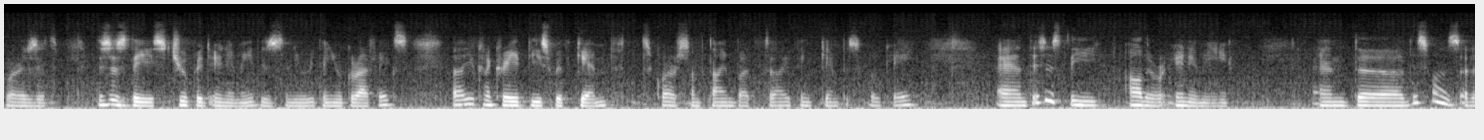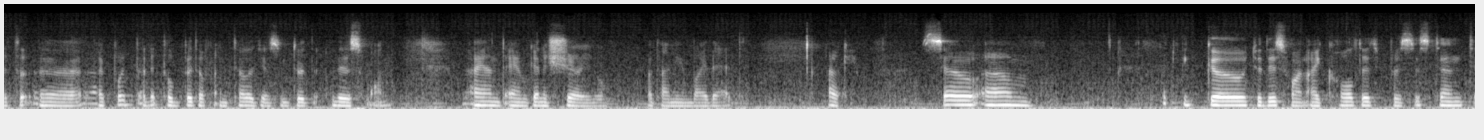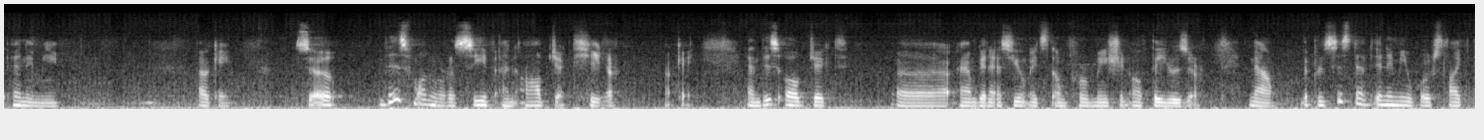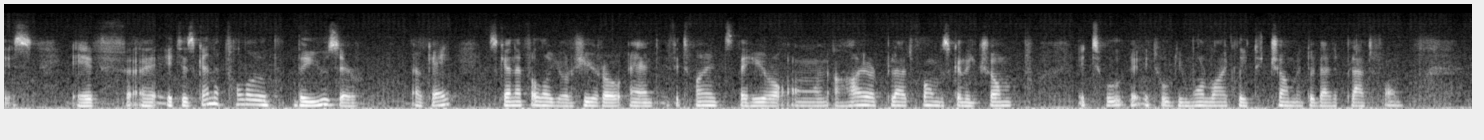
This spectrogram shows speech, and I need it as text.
where is it? This is the stupid enemy. This is the new the new graphics. Uh, you can create these with GIMP it requires some time but uh, I think GIMP is okay. And this is the other enemy. And uh, this one's a little uh, I put a little bit of intelligence into th this one. And I'm gonna show you what I mean by that. Okay. So um, let me go to this one. I called it persistent enemy. Okay. So this one will receive an object here. Okay. And this object uh, I'm gonna assume it's the information of the user. Now the persistent enemy works like this. If uh, it is gonna follow the user okay? It's gonna follow your hero and if it finds the hero on a higher platform it's gonna jump it will it will be more likely to jump into that platform.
